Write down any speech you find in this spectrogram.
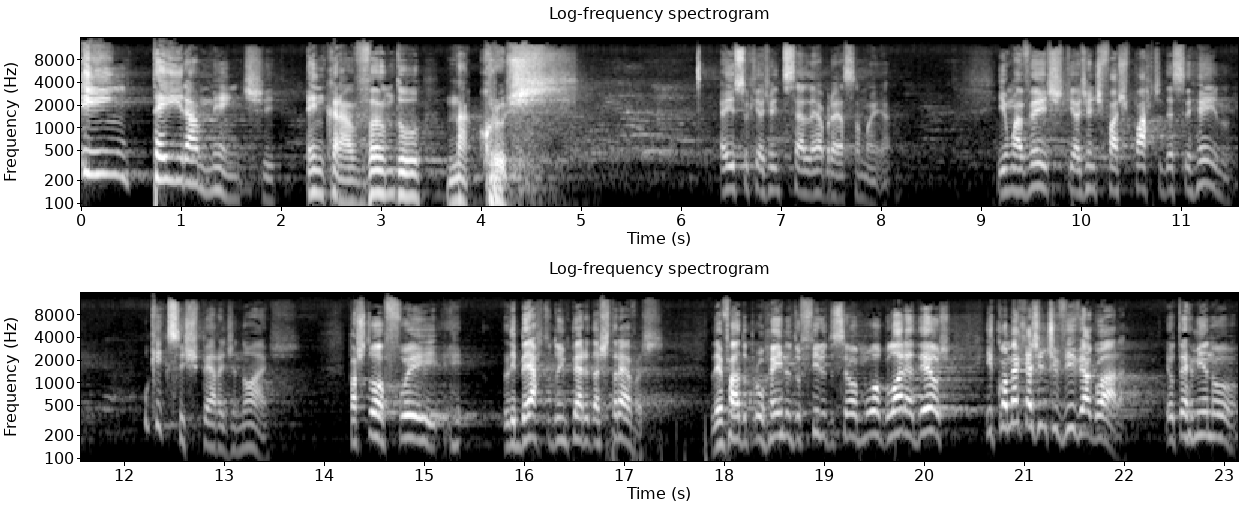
inteiramente encravando na cruz. É isso que a gente celebra essa manhã. E uma vez que a gente faz parte desse reino, o que, que se espera de nós? Pastor, foi liberto do império das trevas, levado para o reino do Filho do seu amor, glória a Deus. E como é que a gente vive agora? Eu termino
